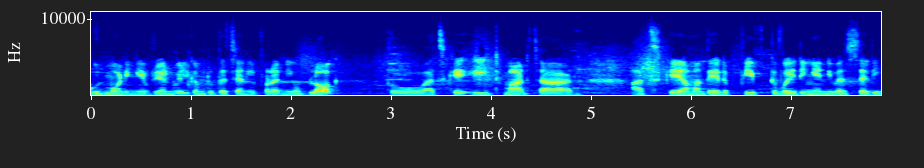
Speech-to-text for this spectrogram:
Good morning everyone welcome to the channel for a new blog তো আজকে এইট মার্চ আর আজকে আমাদের ফিফথ ওয়েডিং অ্যানিভার্সারি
